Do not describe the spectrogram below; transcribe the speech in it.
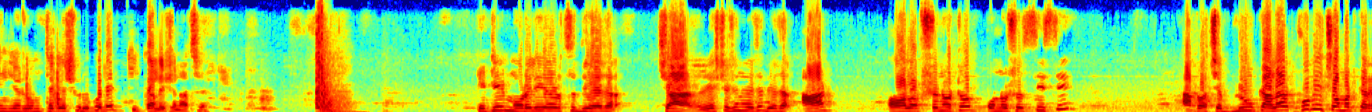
ইঞ্জিন রুম থেকে শুরু করে কি কন্ডিশন আছে। এটির মডেল ইয়ার হচ্ছে দুই চার রেজিস্ট্রেশন হয়েছে দুই হাজার আট অল অপশন অটো পনেরোশো সিসি আপনার হচ্ছে ব্লু কালার খুবই চমৎকার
